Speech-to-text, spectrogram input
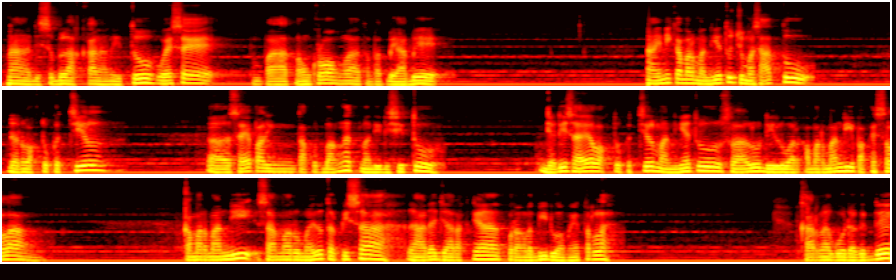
Nah, di sebelah kanan itu WC, tempat nongkrong lah, tempat BAB. Nah, ini kamar mandinya tuh cuma satu. Dan waktu kecil uh, saya paling takut banget mandi di situ. Jadi saya waktu kecil mandinya tuh selalu di luar kamar mandi pakai selang kamar mandi sama rumah itu terpisah dan ada jaraknya kurang lebih 2 meter lah. Karena gue udah gede,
